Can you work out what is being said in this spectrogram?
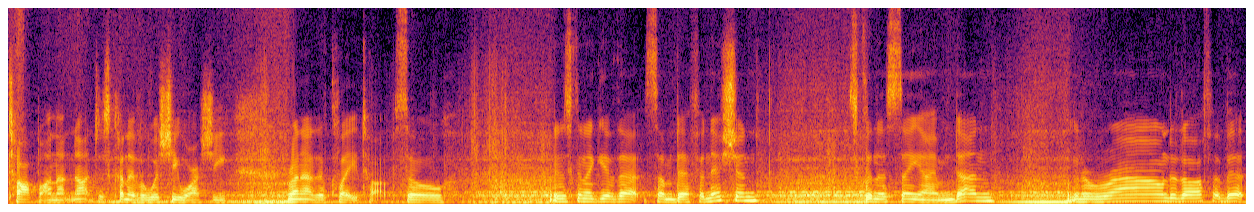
top on it, not just kind of a wishy-washy run out of clay top. So just going to give that some definition. It's going to say I'm done. I'm going to round it off a bit.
